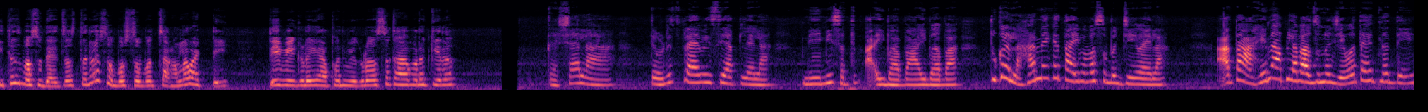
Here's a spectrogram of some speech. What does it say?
इथंच बसू द्यायचं असतं ना सोबत सोबत चांगलं वाटते. ते वेगळे आपण वेगळं असं का बरं केलं? कशाला? तेवढीच प्रायव्हसी आपल्याला. नेहमी सतत आई बाबा आई बाबा तू काय लहान आहे का आई बाबा सोबत जेवायला? आता आहे ना आपल्या बाजूने जेवत आहेत ना ते?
